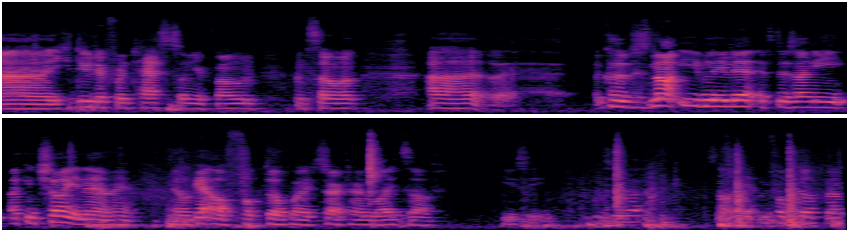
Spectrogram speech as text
Uh, you can do different tests on your phone and so on. Uh, because if it's not evenly lit, if there's any, I can show you now. Here. It'll get all fucked up when I start turning the lights off. Can you see? Can you see that? It's not getting fucked up now.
